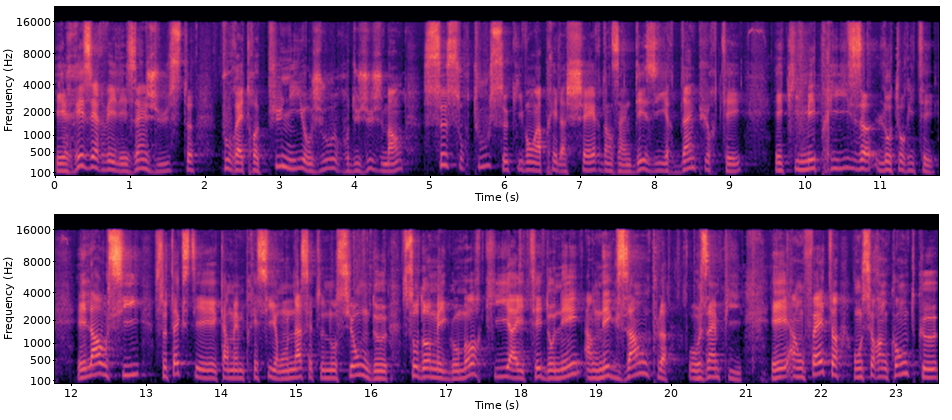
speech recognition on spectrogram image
et réserver les injustes pour être punis au jour du jugement, ceux surtout ceux qui vont après la chair dans un désir d'impureté et qui méprisent l'autorité. Et là aussi, ce texte est quand même précis. On a cette notion de Sodome et Gomorre qui a été donnée en exemple aux impies. Et en fait, on se rend compte que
